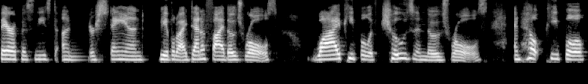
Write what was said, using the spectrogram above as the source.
therapist needs to understand be able to identify those roles why people have chosen those roles and help people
